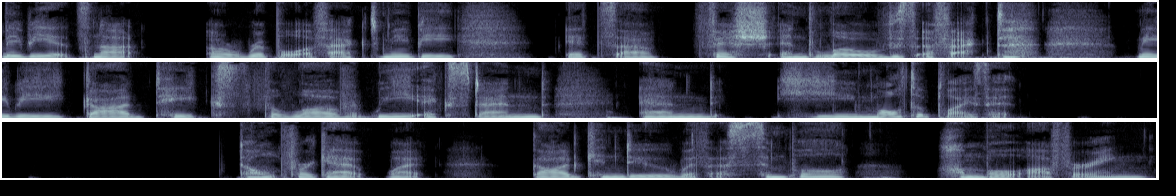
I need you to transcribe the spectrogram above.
maybe it's not a ripple effect. Maybe it's a fish and loaves effect. maybe God takes the love we extend and he multiplies it. Don't forget what God can do with a simple, humble offering,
